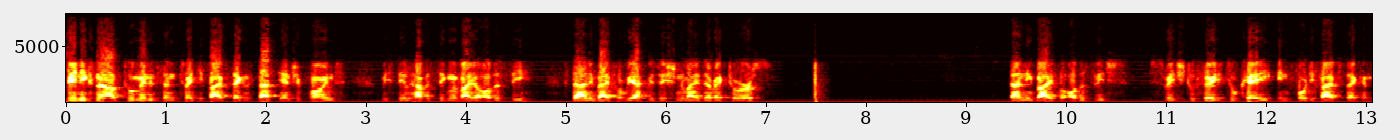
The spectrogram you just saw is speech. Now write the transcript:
Phoenix now 2 minutes and 25 seconds past the entry point. We still have a signal via Odyssey, standing by for reacquisition via direct to Earth. Standing by for Odyssey switch, switch to 32K in 45 seconds.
